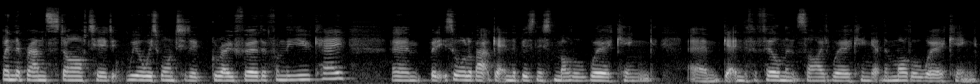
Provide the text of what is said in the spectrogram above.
when the brand started, we always wanted to grow further from the UK. Um, but it's all about getting the business model working, um, getting the fulfillment side working, getting the model working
